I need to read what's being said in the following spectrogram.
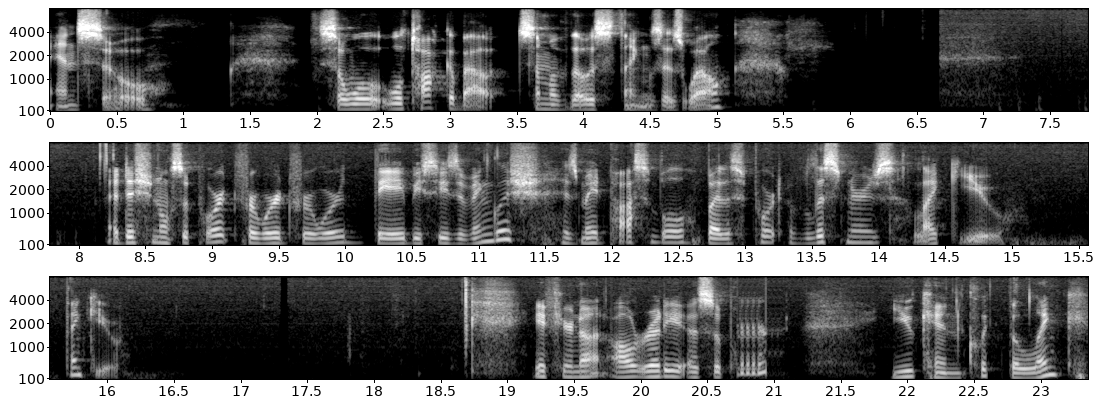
And so so we'll we'll talk about some of those things as well. Additional support for Word for Word, the ABCs of English, is made possible by the support of listeners like you. Thank you. If you're not already a supporter, you can click the link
